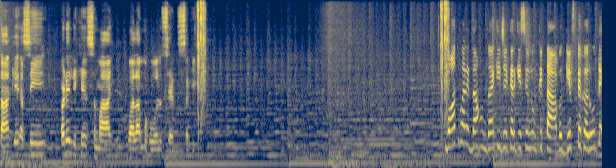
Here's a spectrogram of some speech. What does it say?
ਤਾਂ ਕਿ ਅਸੀਂ ਪੜ੍ਹੇ ਲਿਖੇ ਸਮਾਜ ਵਾਲਾ ਮਾਹੌਲ ਸਿਰਜ ਸਕੀਏ। ਬਹੁਤ ਵਾਰ ਇਦਾਂ ਹੁੰਦਾ ਕਿ ਜੇਕਰ ਕਿਸੇ ਨੂੰ ਕਿਤਾਬ ਗਿਫਟ ਕਰੋ ਤੇ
